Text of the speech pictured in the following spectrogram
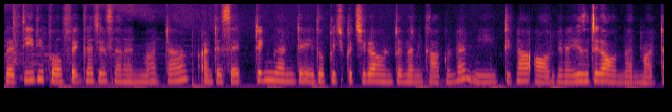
ప్రతిదీ పర్ఫెక్ట్‌గా చేశారనమాట. అంటే సెట్టింగ్ అంటే ఏదో పిచ్చి పిచ్చిగా ఉంటుందని కాకుండా నీట్‌గా ఆర్గనైజ్డ్‌గా ఉందన్నమాట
